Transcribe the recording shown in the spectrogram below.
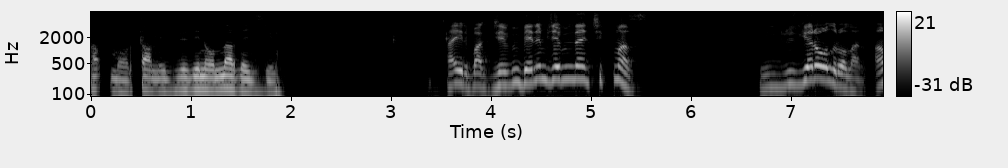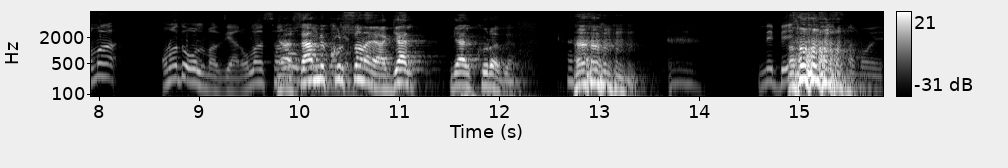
Yapma ortam izlediğini onlar da izliyor. Hayır bak cebim benim cebimden çıkmaz. Rüzgara olur olan ama ona da olmaz yani. Olan sana ya sen bir kursana ya gel. Gel kur hadi. Ne 5 lirasına mı oyun?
